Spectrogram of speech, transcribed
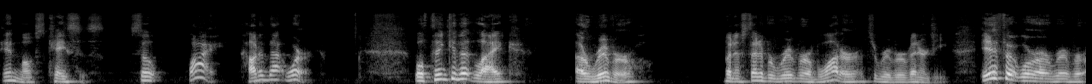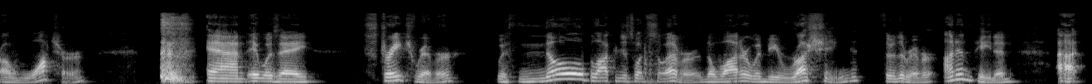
in most cases. So why? How did that work? Well think of it like a river but instead of a river of water it's a river of energy. If it were a river of water and it was a straight river with no blockages whatsoever the water would be rushing through the river unimpeded at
